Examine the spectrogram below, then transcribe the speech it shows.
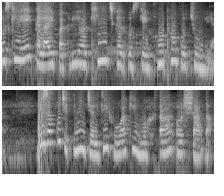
उसकी एक कलाई पकड़ी और खींचकर उसके होठों को चूम लिया। ये सब कुछ इतनी जल्दी हुआ कि मुख्तार और शारदा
